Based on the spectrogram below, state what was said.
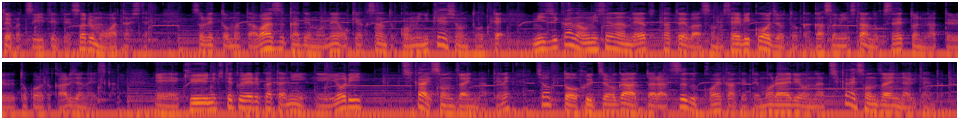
例えばついててそれも渡したい。それとまたわずかでもねお客さんとコミュニケーション取って身近なお店なんだよと例えばその整備工場とかガソリンスタンドがセットになってるところとかあるじゃないですか、えー、給油に来てくれる方に、えより近い存在になってねちょっと不調があったらすぐ声かけてもらえるような近い存在になりたいんだと。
